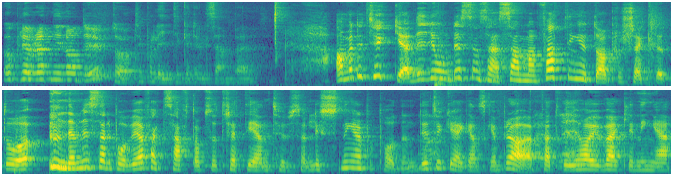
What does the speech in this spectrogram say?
Upplever du att ni nådde ut då till politiker till exempel? Ja men det tycker jag. Det gjordes en sån här sammanfattning utav projektet och den visade på, vi har faktiskt haft också 31 000 lyssningar på podden. Det tycker jag är ganska bra för att vi har ju verkligen inga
